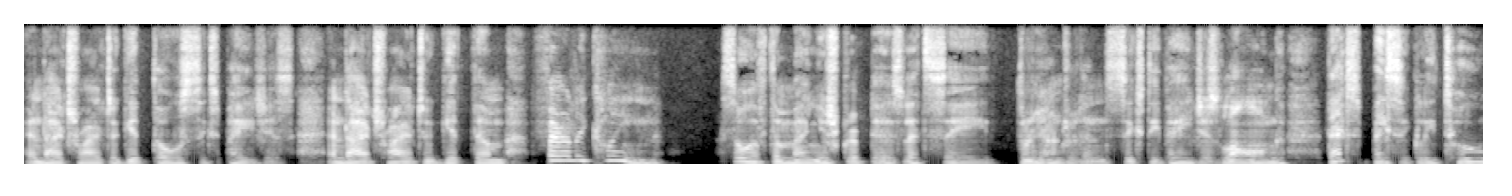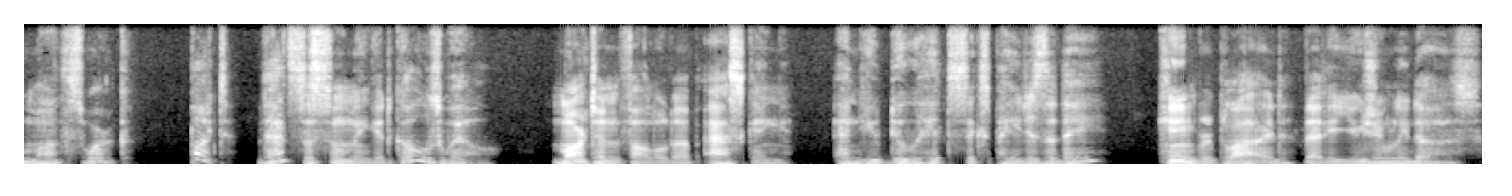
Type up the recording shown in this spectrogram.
and I try to get those six pages, and I try to get them fairly clean. So if the manuscript is, let's say, 360 pages long, that's basically two months' work. But that's assuming it goes well. Martin followed up asking, And you do hit six pages a day? King replied that he usually does.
